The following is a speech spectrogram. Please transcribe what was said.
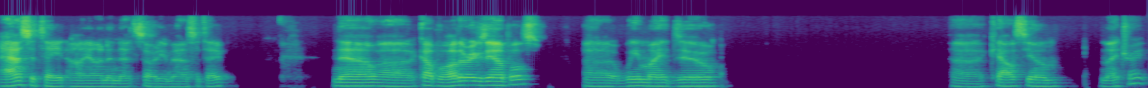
acetate ion in that sodium acetate. Now, uh, a couple other examples. Uh, we might do uh, calcium nitrate.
